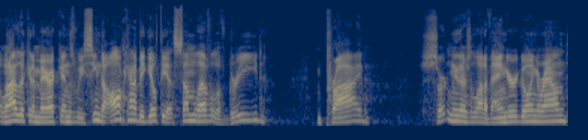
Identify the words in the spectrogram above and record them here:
when I look at Americans, we seem to all kind of be guilty at some level of greed and pride Certainly, there's a lot of anger going around.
